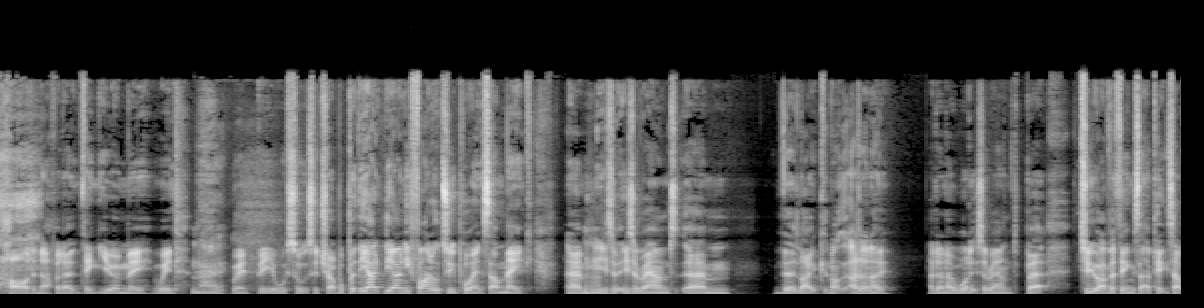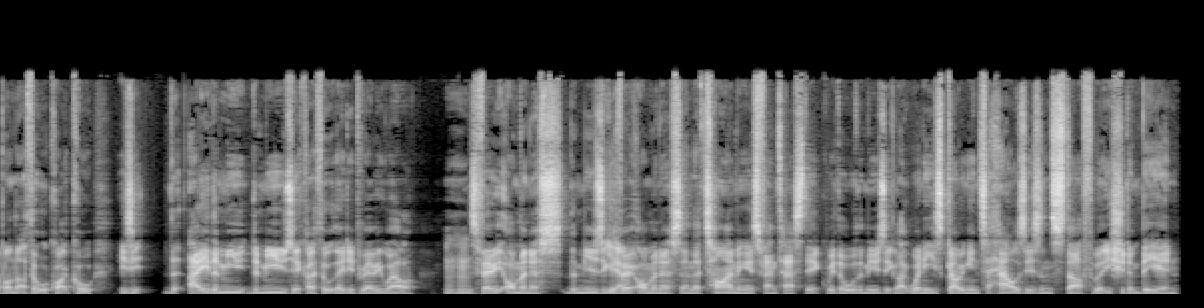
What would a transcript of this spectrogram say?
hard enough. I don't think you and me. We'd No. we'd be all sorts of trouble. But the the only final two points I'll make um, Mm-hmm. is is around um, the like. Not I don't know. I don't know what it's around, but two other things that I picked up on that I thought were quite cool. Is it the a the mu- the music? I thought they did very well. It's very ominous. The music is Mm-hmm. Very ominous, and the timing is fantastic with all the music. Like when he's going into houses and stuff that he shouldn't be in,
